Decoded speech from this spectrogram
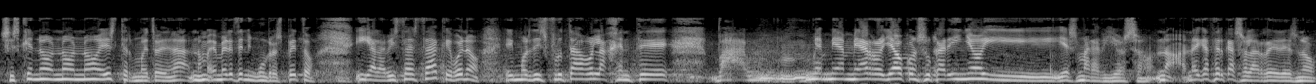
si es que no no no es termómetro de nada, no me merece ningún respeto. Y a la vista está que bueno, hemos disfrutado, la gente va, me, me ha arrollado con su cariño y, y es maravilloso. No, no hay que hacer caso a las redes, no.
